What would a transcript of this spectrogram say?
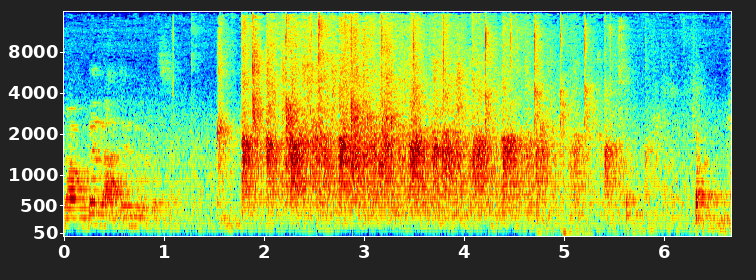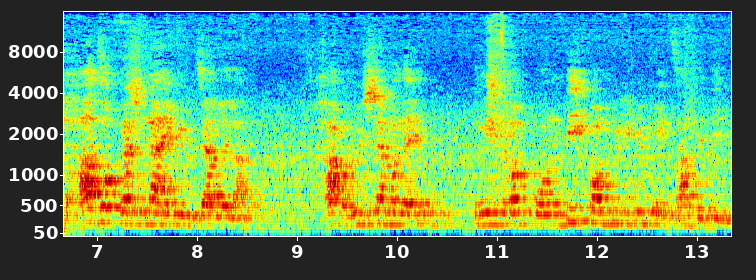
डॉक्टर राजेंद्र प्रसाद. हा जो प्रश्न आहे मी विचारलेला हा भविष्यामध्ये तुम्ही जेव्हा कोणतीही कॉम्पिटेटिव्ह एक्झाम देतील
